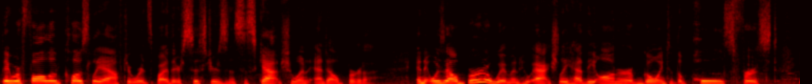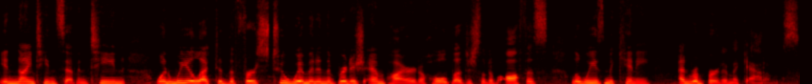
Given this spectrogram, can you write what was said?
They were followed closely afterwards by their sisters in Saskatchewan and Alberta. And it was Alberta women who actually had the honor of going to the polls first in 1917 when we elected the first two women in the British Empire to hold legislative office, Louise McKinney and Roberta McAdams.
